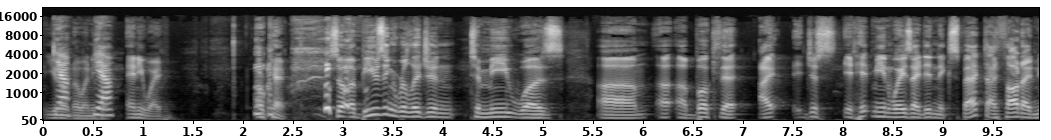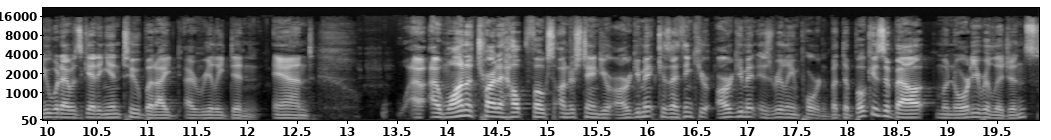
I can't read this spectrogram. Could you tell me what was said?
you yeah, don't know anything." Yeah. Anyway, okay. so abusing religion to me was um, a, a, book that I it just it hit me in ways I didn't expect. I thought I knew what I was getting into, but I I really didn't. And I, I want to try to help folks understand your argument because I think your argument is really important. But the book is about minority religions.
